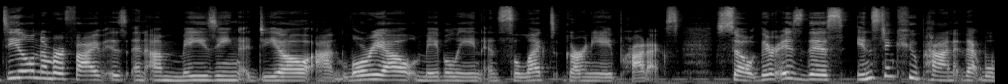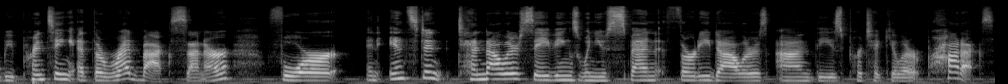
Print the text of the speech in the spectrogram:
Deal number five is an amazing deal on L'Oreal, Maybelline, and select Garnier products. So there is this instant coupon that will be printing at the Redbox Center for an instant $10 savings when you spend $30 on these particular products.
